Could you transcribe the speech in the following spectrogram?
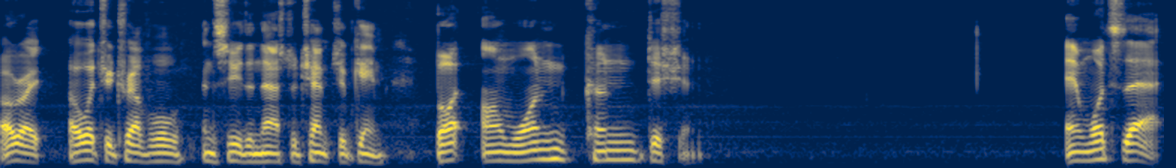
All right, I'll let you travel and see the national championship game, but on one condition. And what's that?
